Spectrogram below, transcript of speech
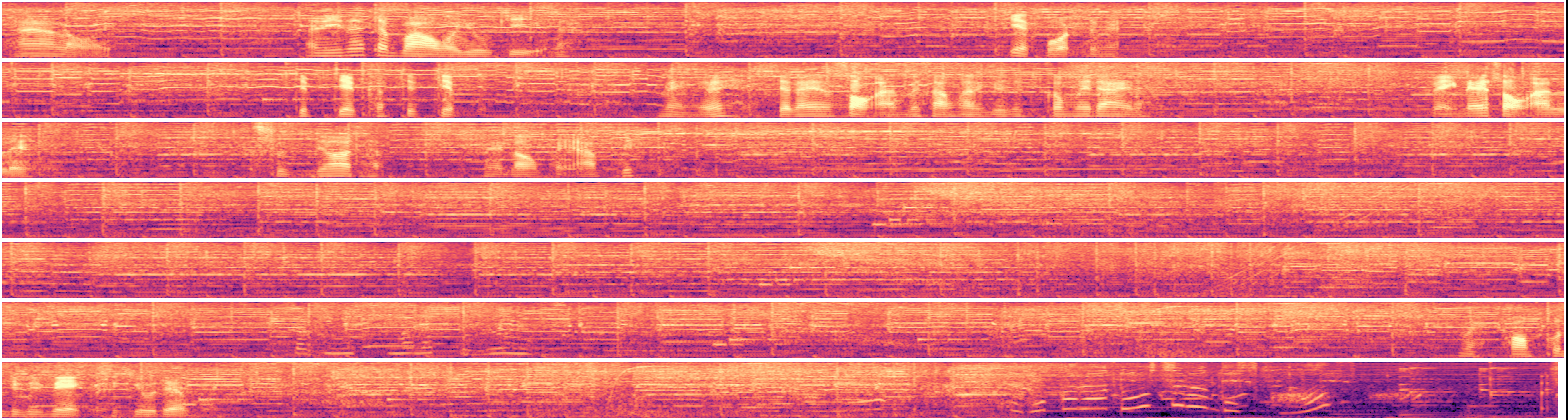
500 อันนี้น่าจะเบากว่ายูกินะ เกียดบทด้วยเนี่ยเจ็บเจ็บครับเจ็บเแม่งเอ้ยจะได้สองอันไม่ซ้ำกันก็ไม่ได้นะแม่งได้สองอันเลย สุดยอดครับไหนลองไปอัพดิ まなくて良いのですか แม่พร้อมคนดีเบรกสกิลเดิม これからどうするんですか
